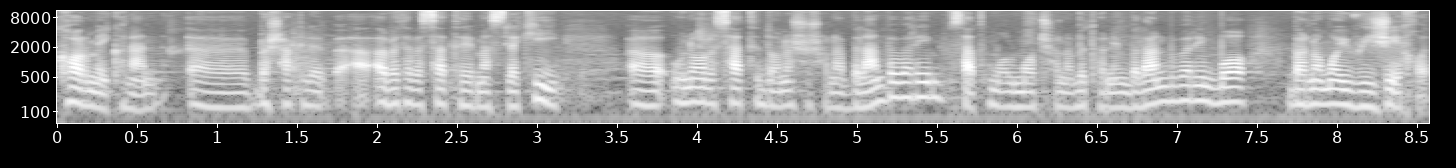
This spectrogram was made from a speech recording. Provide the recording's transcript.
کار می‌کنن. به شکل البته به سطح مسلکی اونا رو سطح دانششان بلند ببریم سطح معلوماتشان بتونیم بلند ببریم با برنامه ویژه خود.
